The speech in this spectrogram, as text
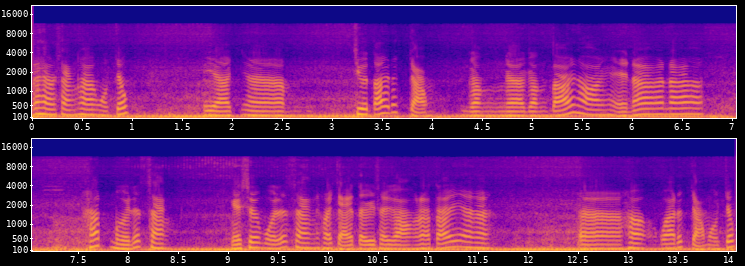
Nó heo xăng hơn một chút. Thì giờ à, chưa tới đất trọng gần à, gần tới thôi thì nó nó hết 10 lít xăng. Ngày xưa 10 lít xăng phải chạy từ Sài Gòn ra tới à, à, qua Đức Trọng một chút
